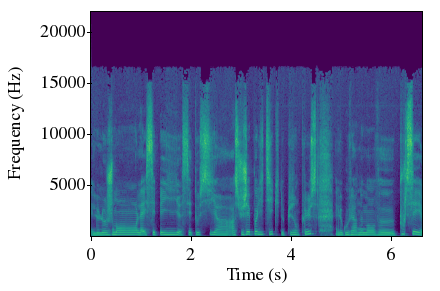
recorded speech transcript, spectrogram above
Le logement, la SCPI, c'est aussi un sujet politique de plus en plus. Le gouvernement veut pousser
